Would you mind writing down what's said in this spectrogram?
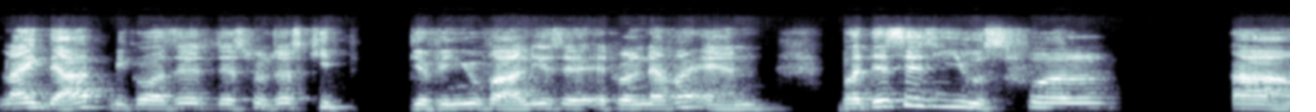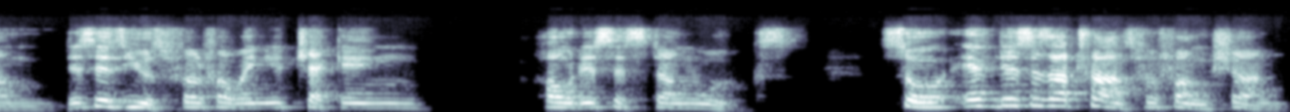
like that because it, this will just keep giving you values. It, it will never end. But this is useful. Um, this is useful for when you're checking how the system works. So if this is a transfer function,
